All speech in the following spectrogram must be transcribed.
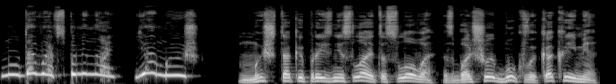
Ну, давай, вспоминай, я мышь». Мышь так и произнесла это слово, с большой буквы, как имя.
